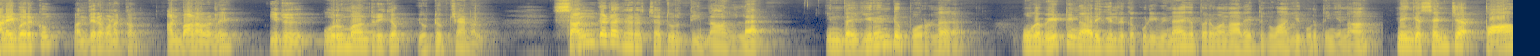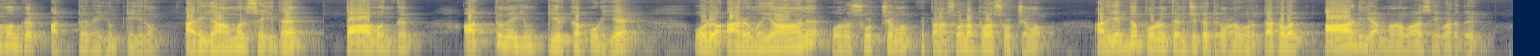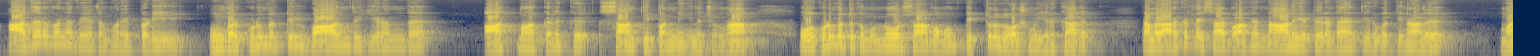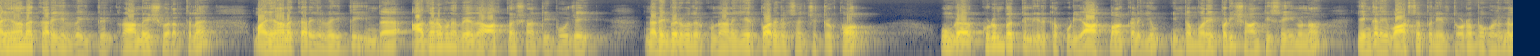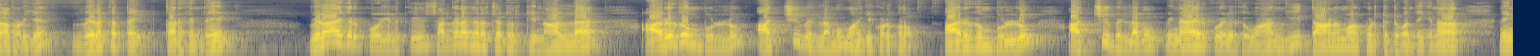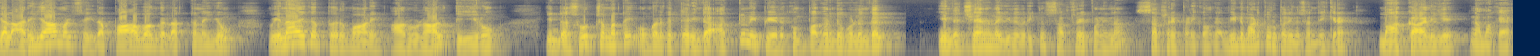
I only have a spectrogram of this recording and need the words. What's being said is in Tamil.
அனைவருக்கும் வந்திர வணக்கம். அன்பானவர்களே இது உருமாந்திரிகம் யூடியூப் சேனல். சங்கடகர சதுர்த்தி நாளில் இந்த இரண்டு பொருளை உங்கள் வீட்டின் அருகில் இருக்கக்கூடிய விநாயக பெருமான் ஆலயத்துக்கு வாங்கி கொடுத்தீங்கன்னா நீங்கள் செஞ்ச பாவங்கள் அத்தனையும் தீரும். அறியாமல் செய்த பாவங்கள் அத்துணையும் தீர்க்கக்கூடிய ஒரு அருமையான ஒரு சூட்சமம். இப்போ நான் சொல்ல போகிற சூட்சமம். அது என்ன பொருள்னு தெரிஞ்சுக்கிறதுக்கு ஒரு தகவல். ஆடி அமாவாசை வருது. அதர்வன வேத முறைப்படி உங்கள் குடும்பத்தில் வாழ்ந்து இறந்த ஆத்மாக்களுக்கு சாந்தி பண்ணீங்கன்னு சொன்னால் உங்கள் குடும்பத்துக்கு முன்னோர் சாபமும் பித்ரு தோஷமும் இருக்காது. நமது அறக்கட்டளை சார்பாக நாலு எட்டு ரெண்டாயிரத்தி இருபத்தி நாலு மயானக்கரையில் வைத்து ராமேஸ்வரத்தில் மயானக்கரையில் வைத்து இந்த அதரவண வேத ஆத்ம சாந்தி பூஜை நடைபெறுவதற்குண்டான ஏற்பாடுகள் செஞ்சிட்ருக்கோம். உங்கள் குடும்பத்தில் இருக்கக்கூடிய ஆத்மாக்களையும் இந்த முறைப்படி சாந்தி செய்யணும்னா எங்களை வாட்ஸ்அப் எண்ணில் தொடர்பு கொள்ளுங்கள். அதனுடைய விளக்கத்தை தருகின்றேன். விநாயகர் கோயிலுக்கு சங்கடகர சதுர்த்தி நாளில் அருகம்புல்லும் அச்சு வெள்ளமும் வாங்கி கொடுக்கணும். அருகம்புல்லும் அச்சு வெல்லமும் விநாயகர் கோயிலுக்கு வாங்கி தானமாக கொடுத்துட்டு வந்தீங்கன்னா நீங்கள் அறியாமல் செய்த பாவங்கள் அத்தனையும் விநாயகப் பெருமானின் அருளால் தீரும். இந்த சூட்சமத்தை உங்களுக்கு தெரிந்த அத்துணை பேருக்கும் பகிர்ந்து கொள்ளுங்கள். இந்த சேனலை இது வரைக்கும் சப்ஸ்கிரைப் பண்ணினா சப்ஸ்கிரைப் பண்ணிக்கோங்க. மீண்டும் அடுத்த ஒரு பதிவில் சந்திக்கிறேன். மாக்காளியே நமக.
